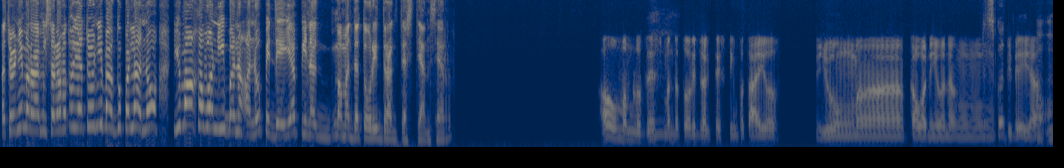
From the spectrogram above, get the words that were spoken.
Attorney, maraming salamat. Uy, attorney, bago pala, no? Yung mga kawani ba ng ano, PDEA, pinag-mandatory drug test yan, sir? Oh, Ma'am Lourdes, mandatory drug testing po tayo. Yung mga kawaniwan ng. Oo.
